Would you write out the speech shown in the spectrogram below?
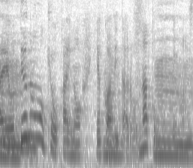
えようっていうのも協会の役割だろうなと思ってます。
